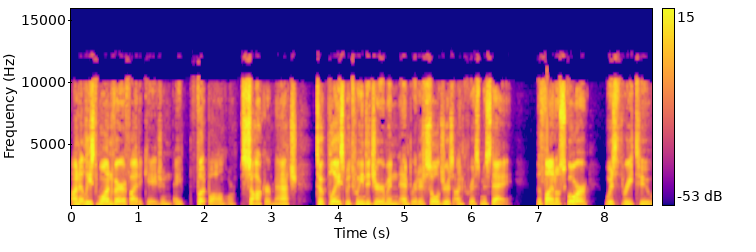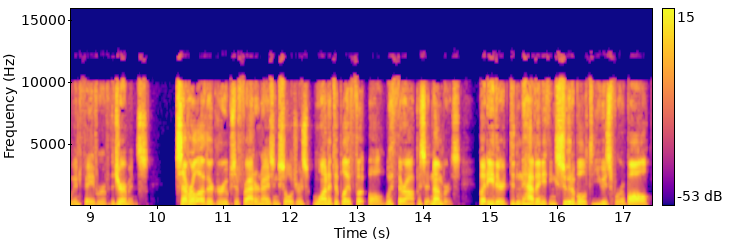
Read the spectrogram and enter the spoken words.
On at least one verified occasion, a football or soccer match took place between the German and British soldiers on Christmas Day. The final score was 3 2 in favor of the Germans. Several other groups of fraternizing soldiers wanted to play football with their opposite numbers, but either didn't have anything suitable to use for a ball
